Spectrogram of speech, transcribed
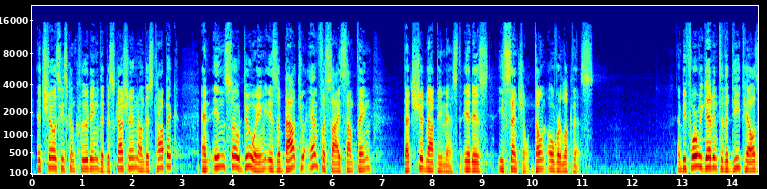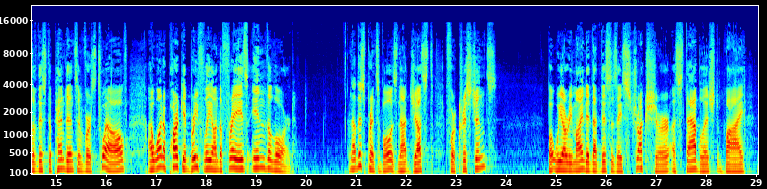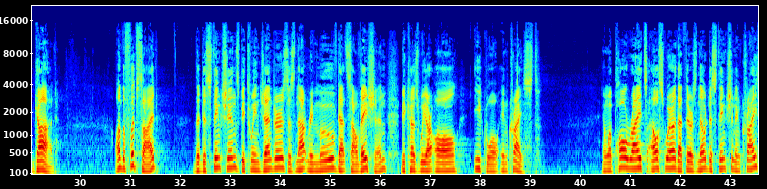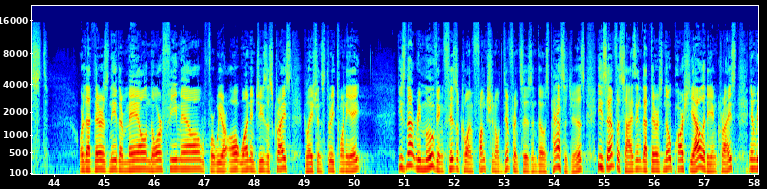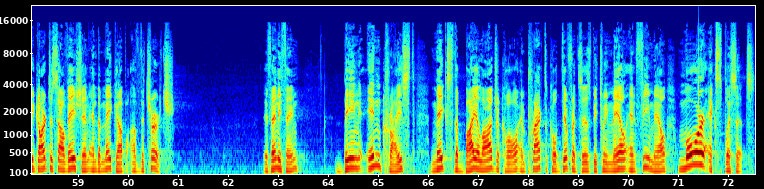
It shows he's concluding the discussion on this topic, and in so doing, is about to emphasize something that should not be missed. It is essential. Don't overlook this. And before we get into the details of this dependence in verse 12, I want to park it briefly on the phrase in the Lord. Now, this principle is not just for Christians, but we are reminded that this is a structure established by God. On the flip side, the distinctions between genders is not removed at salvation because we are all equal in Christ. And when Paul writes elsewhere that there's no distinction in Christ, or that there is neither male nor female, for we are all one in Jesus Christ, Galatians 3:28. He's not removing physical and functional differences in those passages. He's emphasizing that there is no partiality in Christ in regard to salvation and the makeup of the church. If anything, being in Christ makes the biological and practical differences between male and female more explicit.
